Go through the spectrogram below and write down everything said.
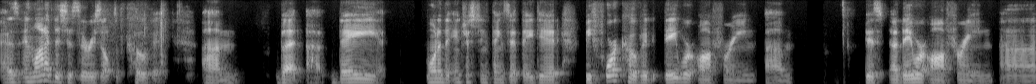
as and a lot of this is the result of COVID, um, but uh, they one of the interesting things that they did before COVID, they were offering um, this. Uh, they were offering uh,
